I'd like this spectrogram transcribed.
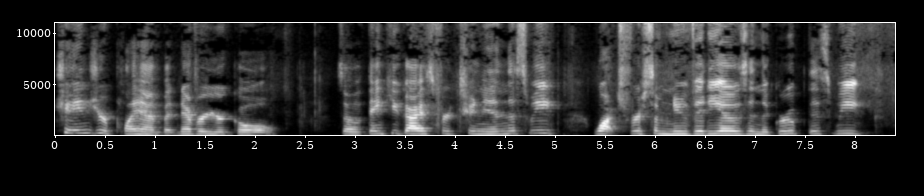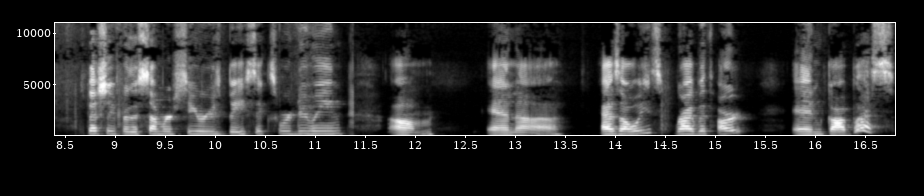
change your plan but never your goal. So thank you guys for tuning in this week watch for some new videos in the group this week, especially for the summer series basics we're doing. Um, and uh, as always, ride with heart and God bless.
